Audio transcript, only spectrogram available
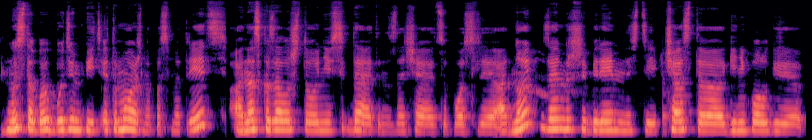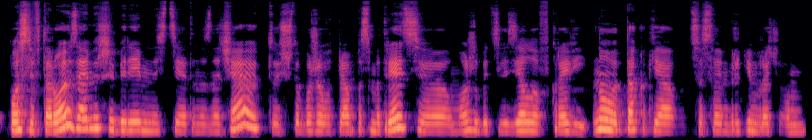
мы с тобой будем пить. Это можно посмотреть. Она сказала, что не всегда это назначается после одной замершей беременности. Часто гинекологи после второй замершей беременности это назначают, чтобы уже вот прям посмотреть, э, может быть, ли дело в крови. Но так как я со своим другим врачом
